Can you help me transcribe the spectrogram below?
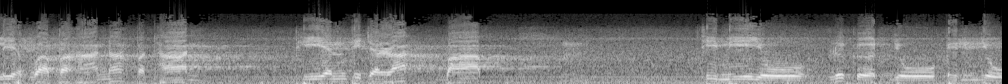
เรียกว่าปหานะประทาน เพียรที่จะละบาป ที่มีอยู่หรือเกิดอยู่เป็นอยู่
